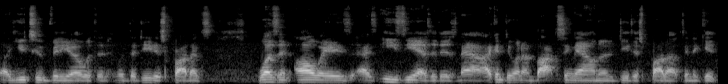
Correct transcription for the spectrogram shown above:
a YouTube video with with Adidas products wasn't always as easy as it is now. I can do an unboxing now on an Adidas product and it get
